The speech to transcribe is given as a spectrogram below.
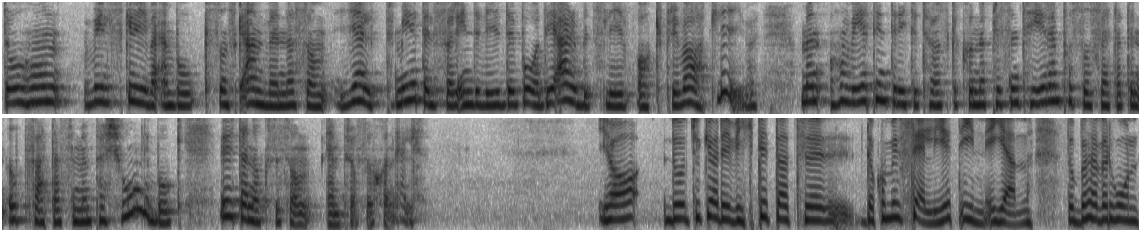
Då hon vill skriva en bok som ska användas som hjälpmedel för individer både i arbetsliv och privatliv. Men hon vet inte riktigt hur hon ska kunna presentera den på så sätt att den uppfattas som en personlig bok utan också som en professionell. Ja, då tycker jag det är viktigt att eh, då kommer säljet in igen. Då behöver hon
